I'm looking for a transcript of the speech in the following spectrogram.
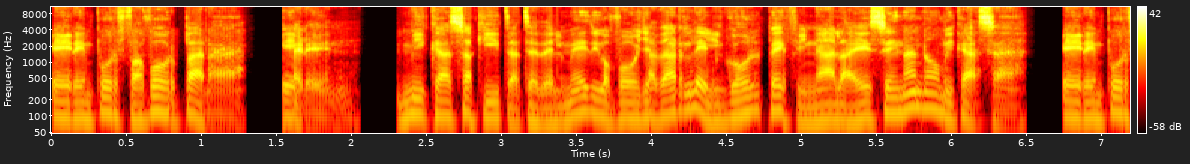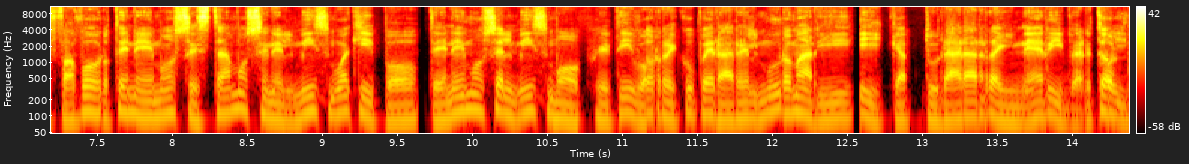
Eren por favor para. Eren. Mi casa quítate del medio voy a darle el golpe final a ese enano mi casa. Eren por favor tenemos estamos en el mismo equipo, tenemos el mismo objetivo recuperar el muro Mari y capturar a Reiner y Bertolt.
